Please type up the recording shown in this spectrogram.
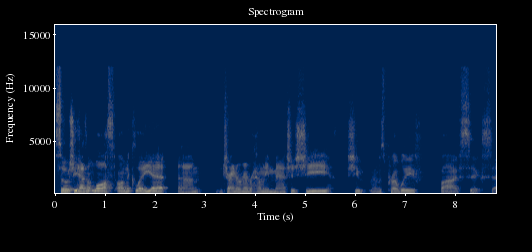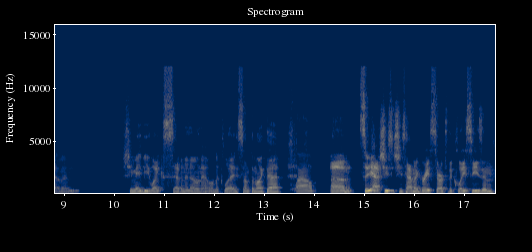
So she hasn't lost on the clay yet. Um, I'm trying to remember how many matches she, she, that was probably five, six, seven. She may be like seven and oh now on the clay, something like that. Wow. Um, so yeah, she's she's having a great start to the clay season.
